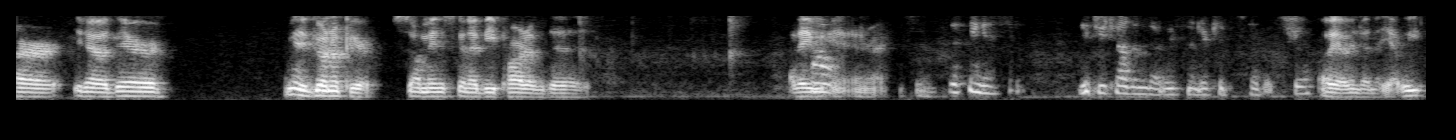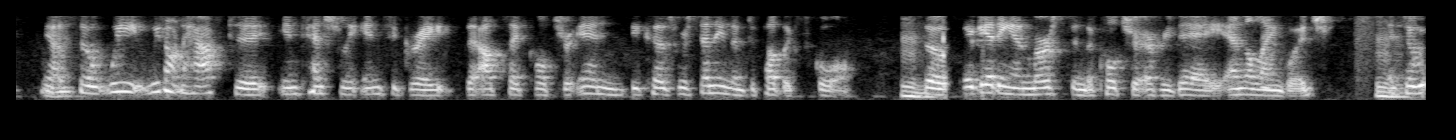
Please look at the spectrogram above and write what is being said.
Are you know they're. I mean, they've grown up here, so I mean, it's going to be part of the. Are they Well- interact? So, The thing is, did you tell them that we send our kids to public school? oh yeah, we've done that. Yeah, we. Yeah, mhm. so we, we don't have to intentionally integrate the outside culture in because we're sending them to public school. Mhm. So they're getting immersed in the culture every day and the language. Mhm. And so we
